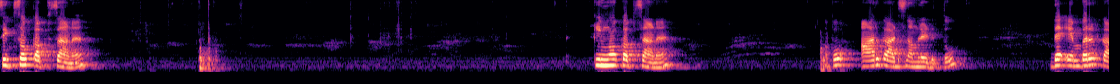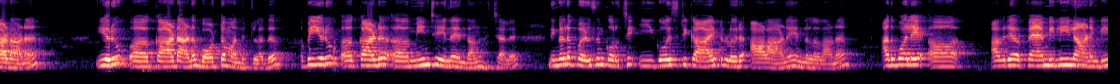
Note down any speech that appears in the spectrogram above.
സിക്സ് ഓഫ് കപ്സ് ആണ്. കിങ് ഓഫ് കപ്സ് ആണ്. അപ്പോൾ ആറ് കാർഡ്സ് നമ്മൾ എടുത്തു. ദ എംബറൽ കാർഡാണ് ഈ ഒരു കാർഡാണ് ബോട്ടം വന്നിട്ടുള്ളത്. അപ്പോൾ ഈ ഒരു കാർഡ് മീൻ ചെയ്യുന്നത് എന്താണെന്ന് വെച്ചാൽ നിങ്ങളുടെ പേഴ്സൺ കുറച്ച് ഈഗോയിസ്റ്റിക് ആയിട്ടുള്ള ഒരു ആളാണ് എന്നുള്ളതാണ്. അതുപോലെ അവർ ഫാമിലിയിലാണെങ്കിൽ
